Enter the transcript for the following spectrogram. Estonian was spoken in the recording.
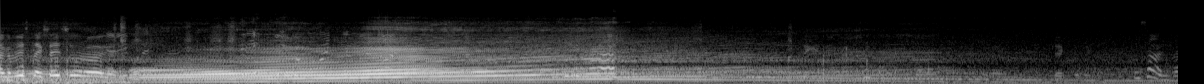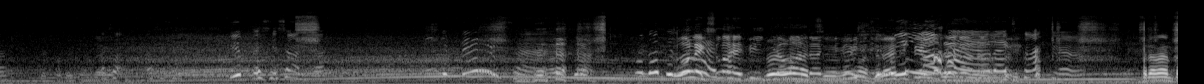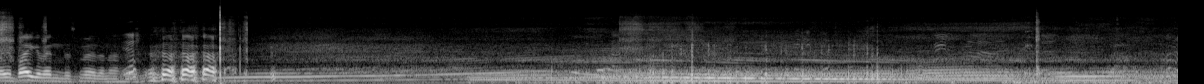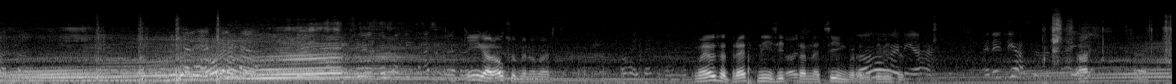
Aga vist läks täitsa suur hooga. ei saanud või? hüppes ei saanud või? mingi perse. ma tahtsin oleks lahe pilt, jalad on vaatasime nagu viimasel üldse nii peal lahe oleks olnud. seda vähemalt panin paigavendadest mööda noh. loksub minu meelest. ma ei usu, et rett nii sitt on, et siin kuradi ja need lihased on Ah, jah.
